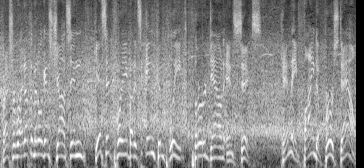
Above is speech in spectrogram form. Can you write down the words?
Pressure right up the middle against Johnson. Gets it free, but it's incomplete. Third down and six. Can they find a first down?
